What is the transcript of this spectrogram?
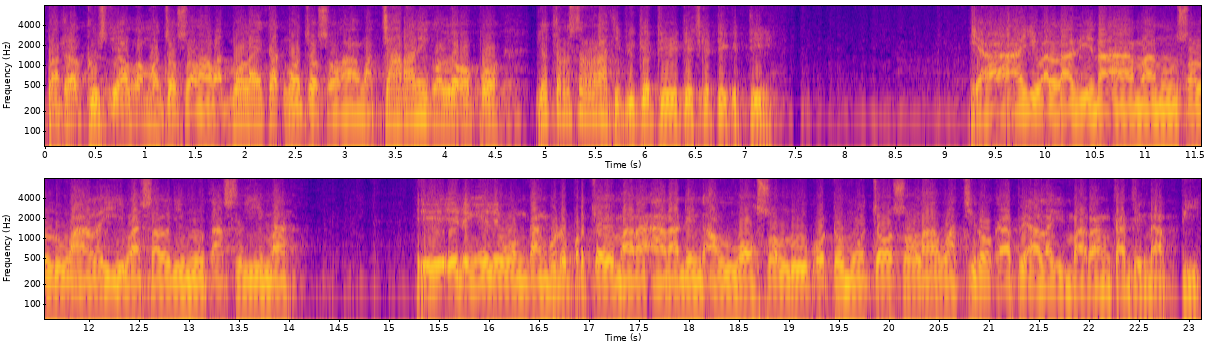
Padahal Gusti Allah maca selawat malaikat maca selawat. Carane kaya apa ya terserah dipikir dede gede-gede Ya ayyuhalladzina amanu sallu alaihi wa sallimu taslima. E eling-eling wong kang padha percaya marang ananing Allah sallu padha maca selawat sira kabeh alaihi marang Kanjeng Nabi.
